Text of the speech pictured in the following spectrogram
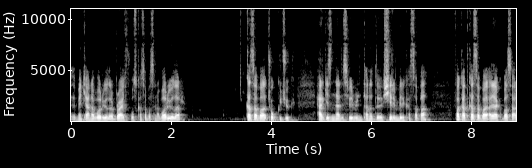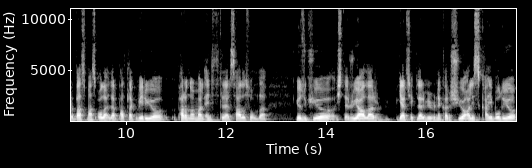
e, mekana varıyorlar. Bright Falls kasabasına varıyorlar. Kasaba çok küçük. Herkesin neredeyse birbirini tanıdığı şirin bir kasaba. Fakat kasaba ayak basar basmaz olaylar patlak veriyor. Paranormal entiteler sağda solda gözüküyor. İşte rüyalar, gerçekler birbirine karışıyor. Alice kayboluyor.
